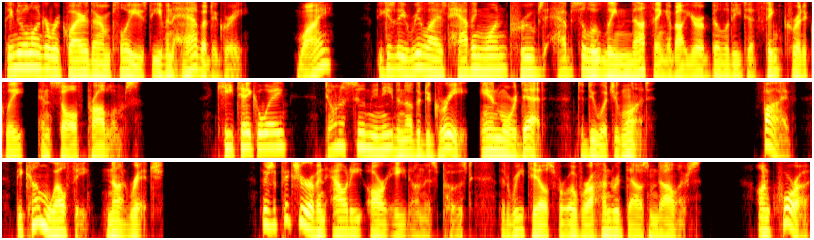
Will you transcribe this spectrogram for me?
They no longer require their employees to even have a degree. Why? because they realized having one proves absolutely nothing about your ability to think critically and solve problems. Key takeaway don't assume you need another degree and more debt to do what you want. 5. Become wealthy, not rich. There's a picture of an Audi R8 on this post that retails for over $100,000. On Quora,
